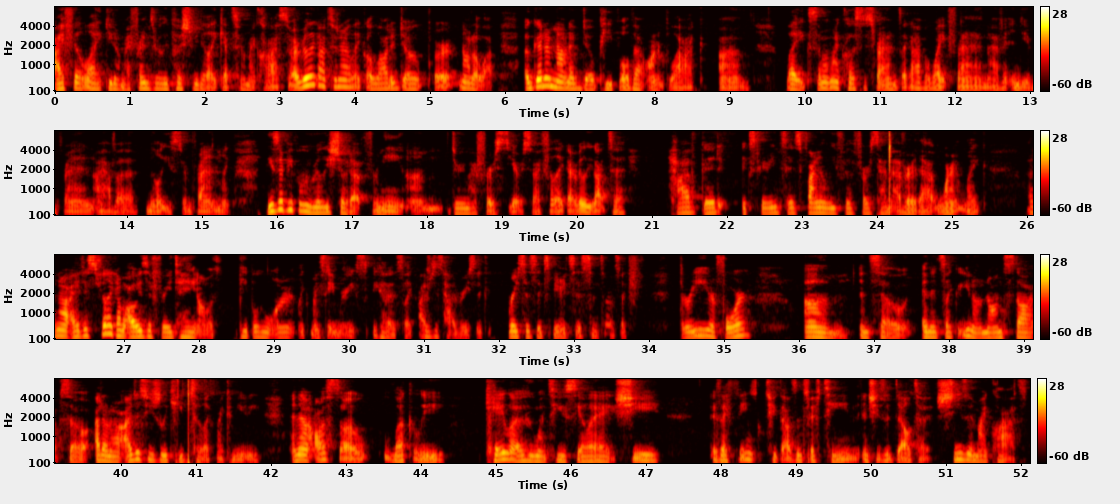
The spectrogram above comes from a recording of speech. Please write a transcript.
I feel like, you know, my friends really pushed me to like get to know my class. So I really got to know like a lot of dope, or not a lot, a good amount of dope people that aren't black. Um, like some of my closest friends, like I have a white friend, I have an Indian friend, I have a Middle Eastern friend. Like these are people who really showed up for me um, during my first year. So I feel like I really got to have good experiences finally for the first time ever that weren't like, I don't know, I just feel like I'm always afraid to hang out with people who aren't like my same race because like I've just had racist racist experiences since I was like three or four. Um, and so, and it's like, you know, nonstop. So I don't know. I just usually keep to like my community. And then also, luckily, Kayla, who went to UCLA, she is, I think, 2015, and she's a Delta. She's in my class.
